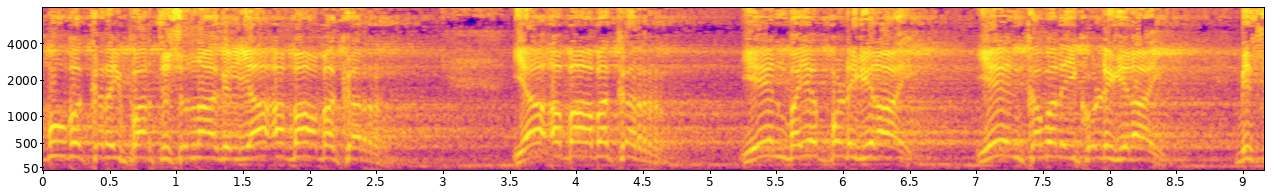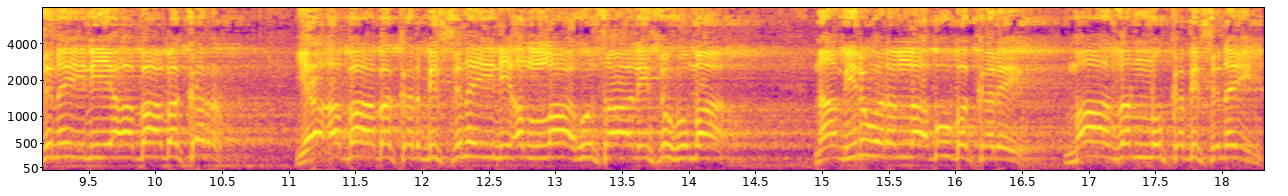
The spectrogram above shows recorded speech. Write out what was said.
அபூபக்கரை பார்த்து சொன்னார்கள் யா அபாபக்கர் யா அபாபக்கர் ஏன் பயப்படுகிறாய்? ஏன் கவலை கொள்ளுகிறாய்? பிஸ்னைனி யா அபாபக்கர் யா அபாபக்கர் பிஸ்னைனி அல்லாஹு சாலிசுஹுமா. நாம் இருவர் அல்ல அபூபக்கரே மா தன்னுக்க பிஸ்னைன்.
